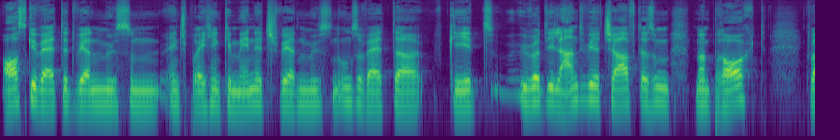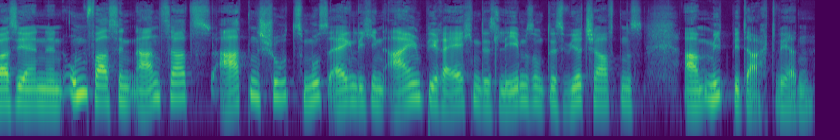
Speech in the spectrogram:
ausgeweitet werden müssen, entsprechend gemanagt werden müssen und so weiter geht über die Landwirtschaft. Also man braucht quasi einen umfassenden Ansatz. Artenschutz muss eigentlich in allen Bereichen des Lebens und des Wirtschaftens äh, mitbedacht werden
